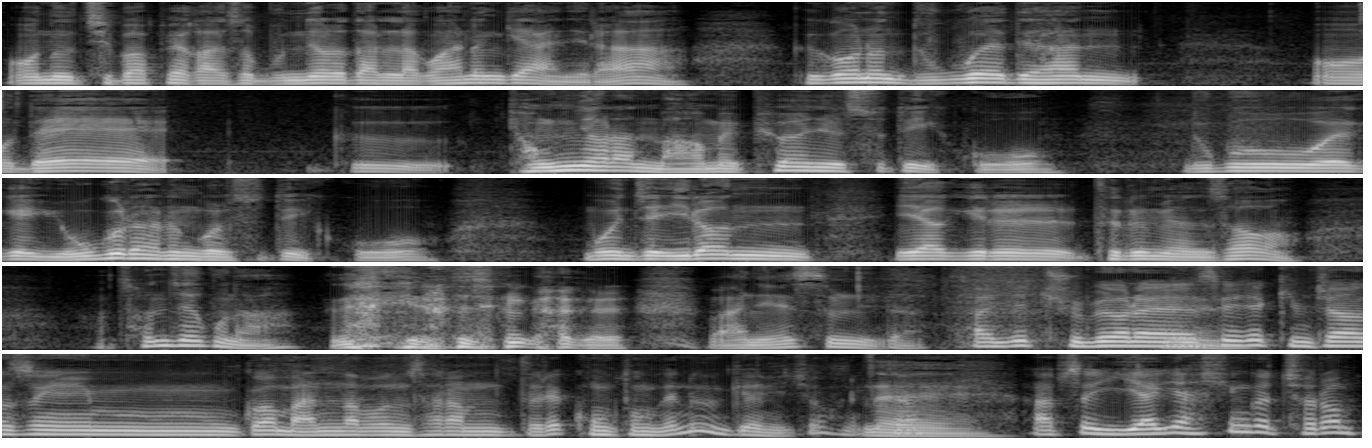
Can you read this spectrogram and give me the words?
어느 집 앞에 가서 문 열어달라고 하는 게 아니라 그거는 누구에 대한 어, 내 그 격렬한 마음의 표현일 수도 있고 누구에게 욕을 하는 걸 수도 있고 뭐 이제 이런 이야기를 들으면서 천재구나 이런 생각을 많이 했습니다. 자, 이제 주변에서 네. 이제 김창환 선생님과 만나본 사람들의 공통된 의견이죠. 그러니까 네. 앞서 이야기하신 것처럼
